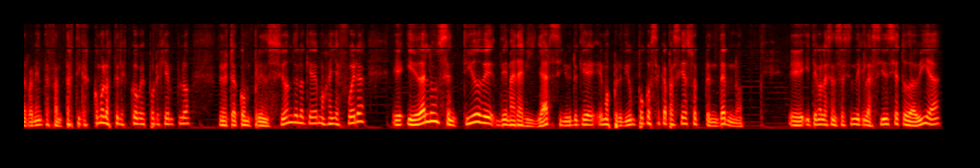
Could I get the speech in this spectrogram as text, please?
herramientas fantásticas como los telescopios, por ejemplo, de nuestra comprensión de lo que vemos allá afuera eh, y de darle un sentido de, maravillarse. Yo creo que hemos perdido un poco esa capacidad de sorprendernos. Eh, y tengo la sensación de que la ciencia todavía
